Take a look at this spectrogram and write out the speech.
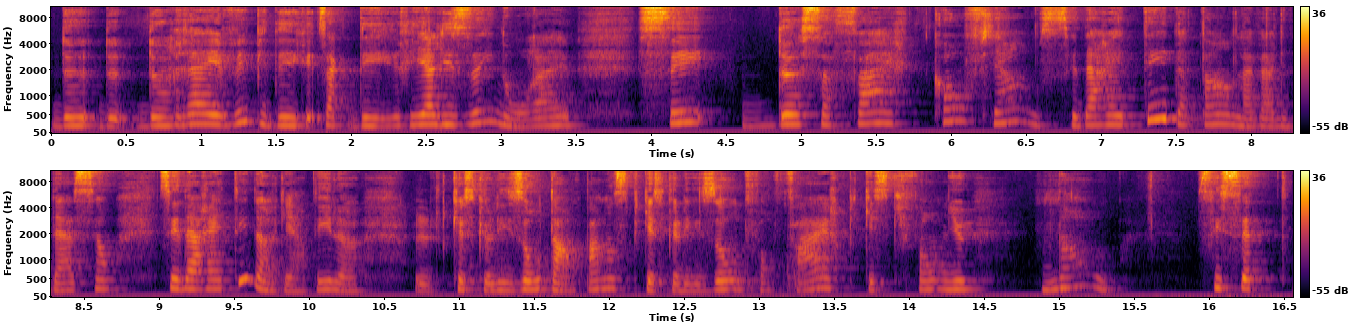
de, de, rêver puis de, de réaliser nos rêves. C'est de se faire confiance, c'est d'arrêter d'attendre la validation, c'est d'arrêter de regarder qu'est-ce que les autres en pensent, puis qu'est-ce que les autres vont faire, puis qu'est-ce qu'ils font mieux. Non, c'est cette,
